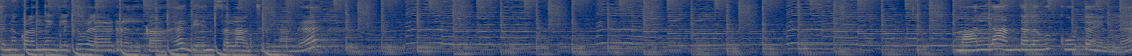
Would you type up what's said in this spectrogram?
சின்ன குழந்தைங்களுக்கு விளையாடுறதுக்காக கேம்ஸ் எல்லாம் வச்சுருந்தாங்க. மாலில் அந்த அளவு கூட்டம் இல்லை.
